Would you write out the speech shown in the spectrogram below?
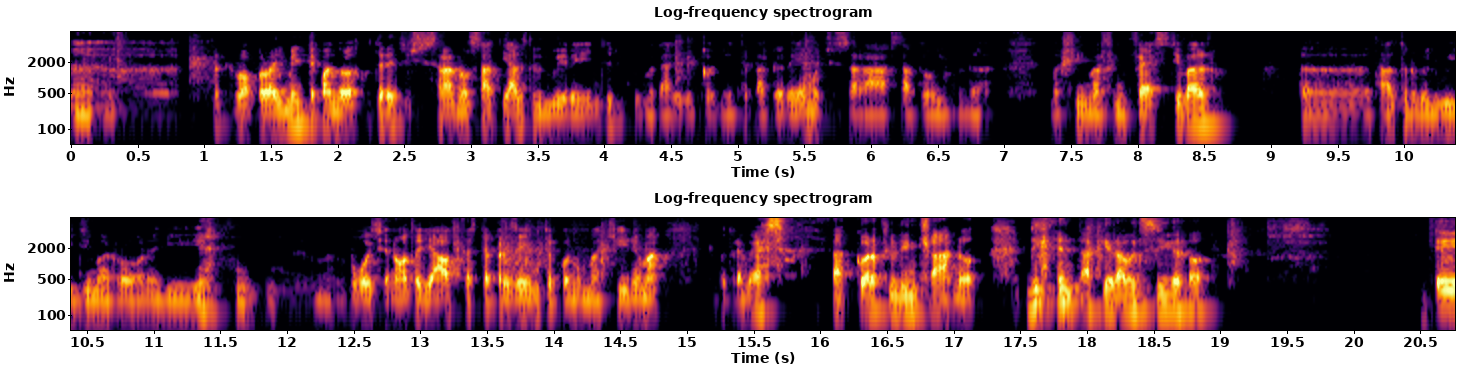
eh, perché probabilmente quando lo ascolterete ci saranno stati altri due eventi di cui magari eventualmente parleremo. Ci sarà stato il Machinima Film Festival, eh, tra l'altro dove Luigi Marrone di voce nota di Outcast è presente con un Machinima che potrebbe essere ancora più linciano di Kentucky Round Zero. E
